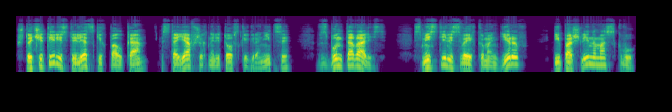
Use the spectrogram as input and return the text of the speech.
что четыре стрелецких полка, стоявших на литовской границе, взбунтовались, сместили своих командиров и пошли на Москву,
